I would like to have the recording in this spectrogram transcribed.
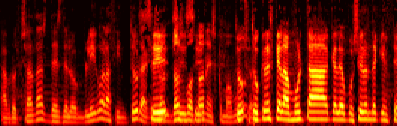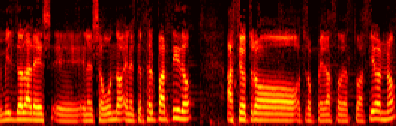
abrochadas desde el ombligo a la cintura, que Sí, son dos sí, sí. botones como ¿Tú, mucho. tú crees que la multa que le pusieron de 15.000 dólares eh, en el segundo, en el tercer partido, hace otro otro pedazo de actuación, ¿no?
